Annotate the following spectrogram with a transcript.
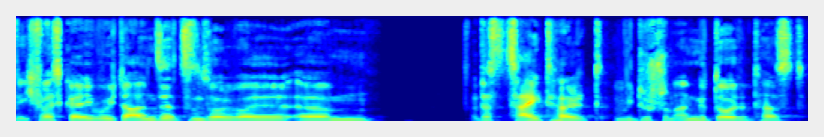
ich weiß gar nicht, wo ich da ansetzen soll, weil ähm, das zeigt halt, wie du schon angedeutet hast,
